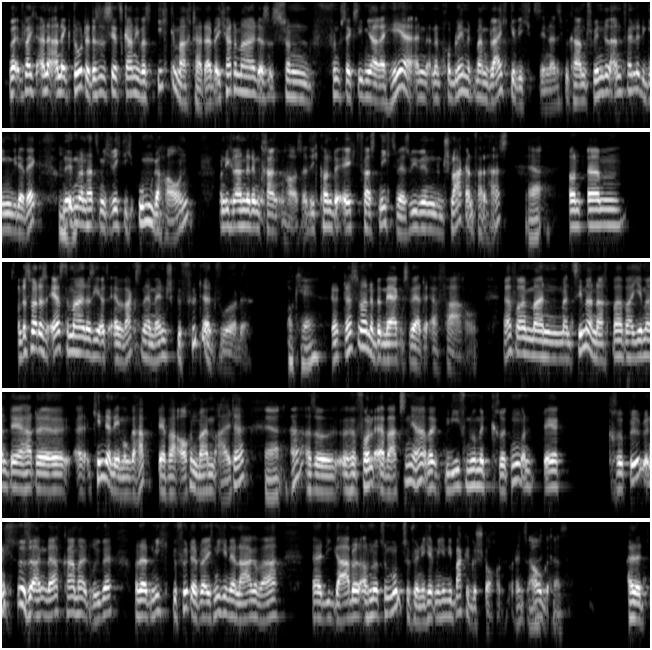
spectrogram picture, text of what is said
Vielleicht eine Anekdote, das ist jetzt gar nicht, was ich gemacht hatte, aber ich hatte mal, das ist schon fünf, sechs, sieben Jahre her, ein, ein Problem mit meinem Gleichgewichtssinn. Also ich bekam Schwindelanfälle, die gingen wieder weg und mhm. irgendwann hat es mich richtig umgehauen und ich landete im Krankenhaus. Also ich konnte echt fast nichts mehr. Es ist wie wenn du einen Schlaganfall hast. Ja. Und, ähm, und das war das erste Mal, dass ich als erwachsener Mensch gefüttert wurde. Okay. Das war eine bemerkenswerte Erfahrung. Ja, vor allem mein, mein Zimmernachbar war jemand, der hatte äh, Kinderlähmung gehabt, der war auch in meinem Alter. Ja. ja also äh, voll erwachsen, ja, aber lief nur mit Krücken und der Krüppel, wenn ich so sagen darf, kam halt rüber und hat mich gefüttert, weil ich nicht in der Lage war, äh, die Gabel auch nur zum Mund zu führen. Ich hätte mich in die Backe gestochen oder ins Auge. Ach, krass. Also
